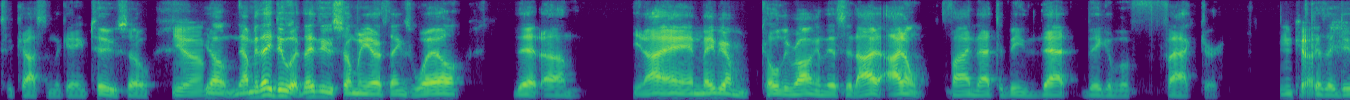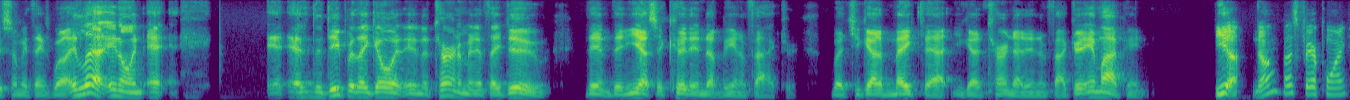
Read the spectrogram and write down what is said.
to cost them the game too. So yeah, you know, I mean, they do it. They do so many other things well that um, you know, and maybe I'm totally wrong in this that I I don't find that to be that big of a factor. Okay. Because they do so many things well. let you know, and, and, and the deeper they go in, in the tournament, if they do, then then yes, it could end up being a factor. But you got to make that, you got to turn that into a factor, in my opinion. Yeah, no, that's fair point.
